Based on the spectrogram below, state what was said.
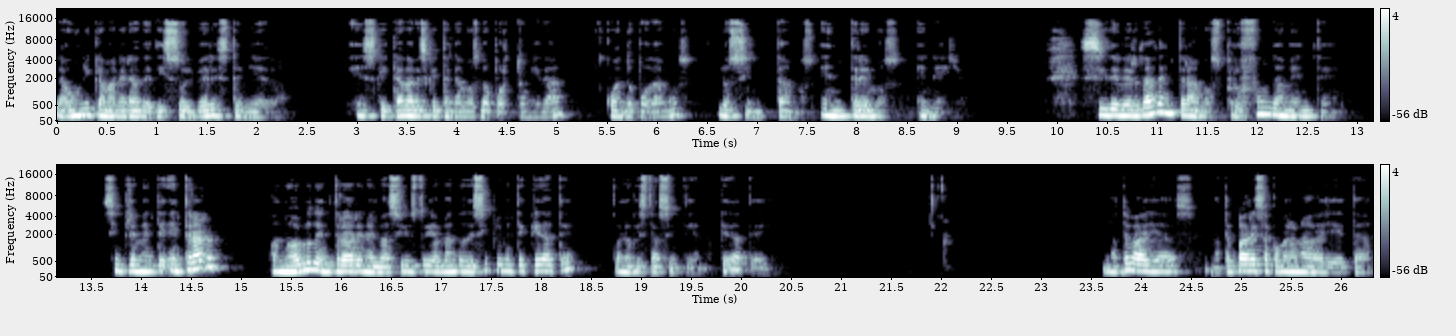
La única manera de disolver este miedo es que cada vez que tengamos la oportunidad, cuando podamos, lo sintamos, entremos en ello. Si de verdad entramos profundamente, simplemente entrar, cuando hablo de entrar en el vacío, estoy hablando de simplemente quédate con lo que estás sintiendo, quédate ahí. No te vayas, no te pares a comer una galleta,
